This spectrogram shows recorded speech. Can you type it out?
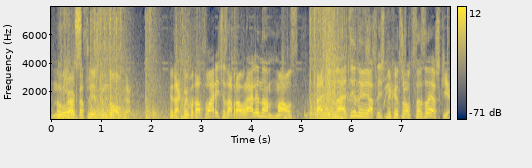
Ну, как-то слишком долго. Итак, выпад от Фларича, забрал Ралина. Маус один на один и отличный хедшот СЗшки.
